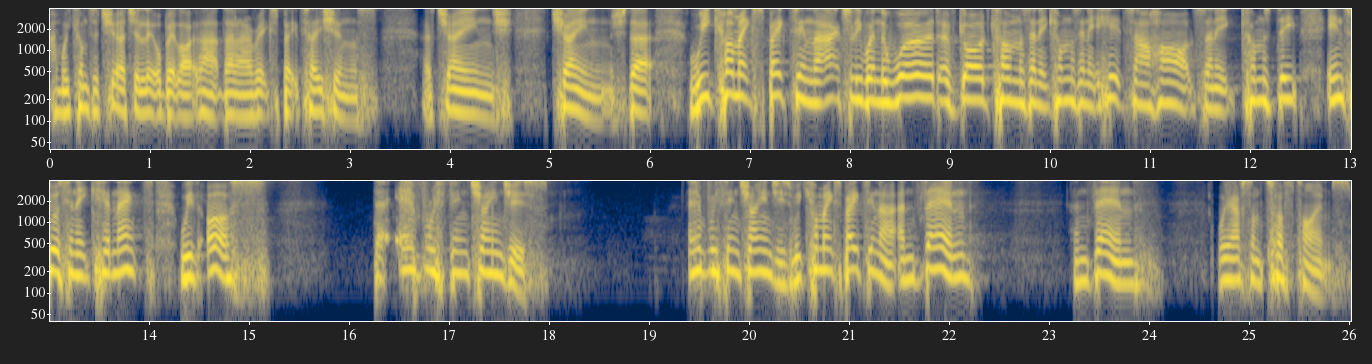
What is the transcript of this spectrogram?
and we come to church a little bit like that, that our expectations of change change. That we come expecting that actually, when the word of God comes and it comes and it hits our hearts and it comes deep into us and it connects with us, that everything changes. Everything changes. We come expecting that. And then, and then we have some tough times.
